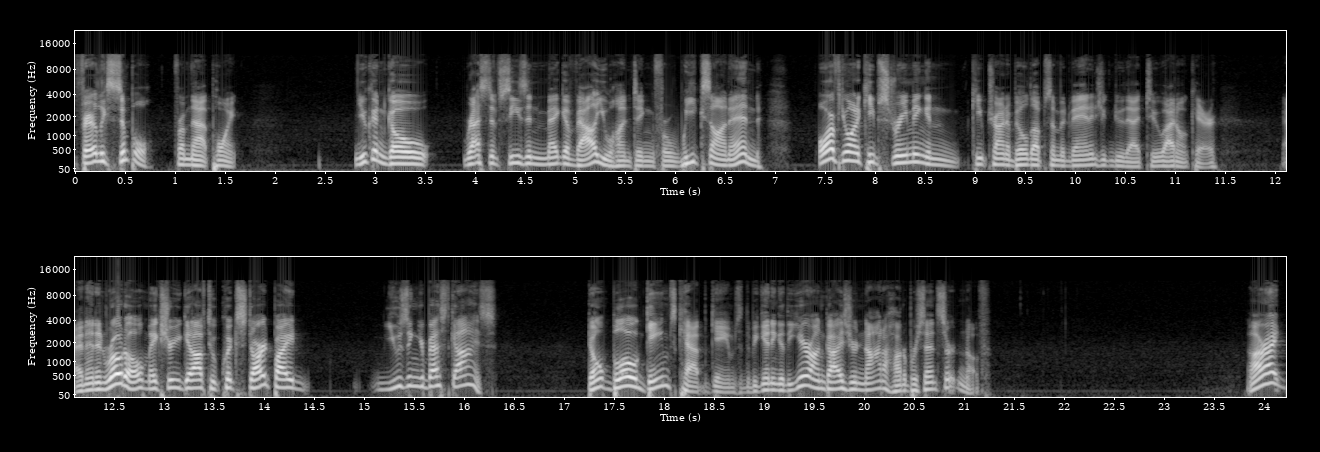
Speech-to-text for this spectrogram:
fairly simple from that point. You can go rest of season mega value hunting for weeks on end. Or if you want to keep streaming and keep trying to build up some advantage, you can do that too. I don't care. And then in Roto, make sure you get off to a quick start by using your best guys. Don't blow games cap games at the beginning of the year on guys you're not 100% certain of. All right,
